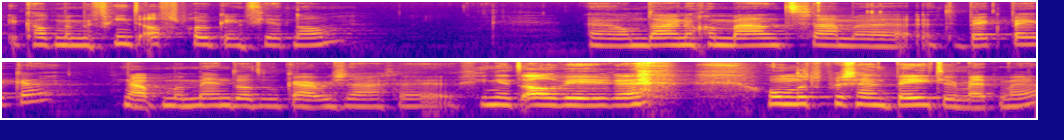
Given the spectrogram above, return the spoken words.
ik had met mijn vriend afgesproken in Vietnam. om daar nog een maand samen te backpacken. Nou, op het moment dat we elkaar weer zagen, ging het alweer 100% beter met me.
